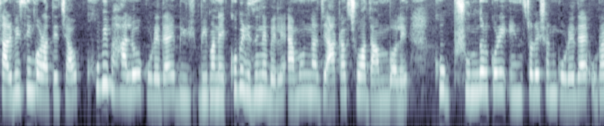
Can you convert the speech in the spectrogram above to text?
সার্ভিসিং করাতে চাও, খুবই ভালো করে দেয় মানে খুবই রিজনেবেলে এমন না যে আকাশ ছোঁয়া দাম বলে, খুব সুন্দর করে ইনস্টলেশন করে দেয় ওরা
